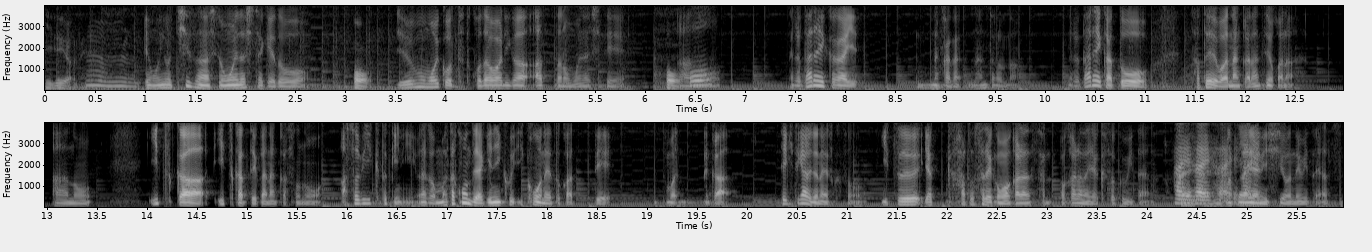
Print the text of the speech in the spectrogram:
いるよね。うんうん、でも今、チーズの話で思い出したけど、ほ自分ももう一個ちょっとこだわりがあったのを思い出して、あの、なんか誰かがい、なんかな、なんだろうな。なんか誰かと、例えばなんか、なんていうのかな。あの、いつか、いつかっていうか、なんかその、遊び行くときに、なんかまた今度焼肉行こうねとかって、まあ、なんか、定期的にあるじゃないですか、そのいつや果たされるかもわからわからない約束みたいな。はいはいはい、また何はい。々しようねみたいなやつ。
